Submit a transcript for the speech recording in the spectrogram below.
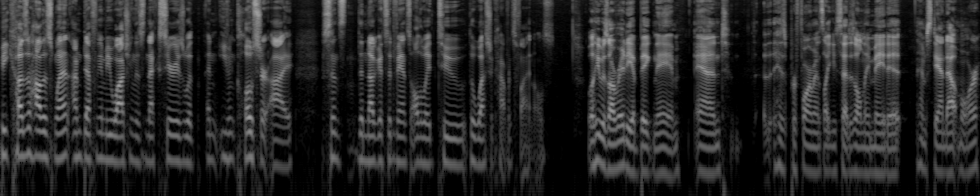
because of how this went, I'm definitely gonna be watching this next series with an even closer eye, since the Nuggets advanced all the way to the Western Conference Finals. Well, he was already a big name, and his performance, like you said, has only made it him stand out more.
